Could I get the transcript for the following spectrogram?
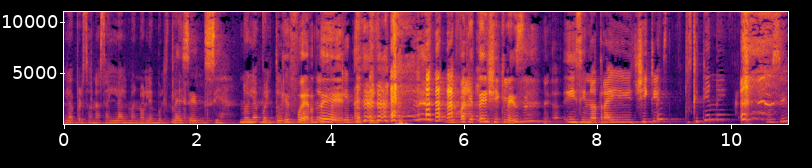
la persona, o sea, el alma, no la envoltura. La esencia. No la envoltura. ¡Qué fuerte! No el paquetote. El paquete de chicles. y si no trae chicles, pues ¿qué tiene? Pues sí.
